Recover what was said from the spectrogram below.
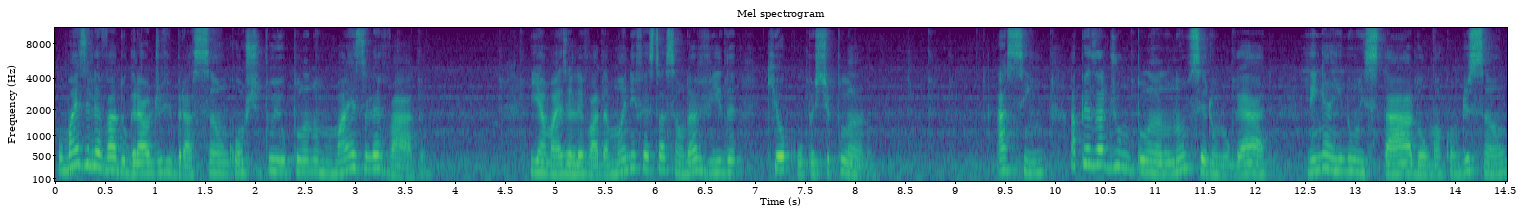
O mais elevado grau de vibração constitui o plano mais elevado e a mais elevada manifestação da vida que ocupa este plano. Assim, apesar de um plano não ser um lugar, nem ainda um estado ou uma condição,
